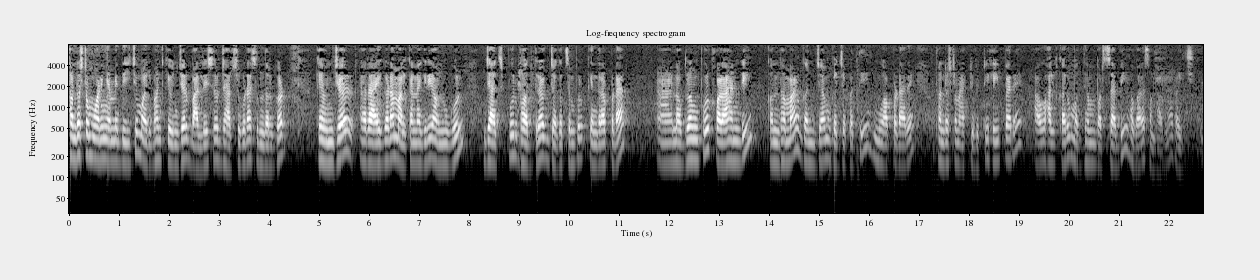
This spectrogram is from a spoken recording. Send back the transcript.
ଥଣ୍ଡରଷ୍ଟମ୍ ୱାର୍ଣ୍ଣିଂ ଆମେ ଦେଇଛୁ ମୟୂରଭଞ୍ଜ କେଉଁଝର ବାଲେଶ୍ୱର ଝାରସୁଗୁଡ଼ା ସୁନ୍ଦରଗଡ଼ କେଉଁଝର ରାୟଗଡ଼ା ମାଲକାନଗିରି ଅନୁଗୁଳ ଯାଜପୁର ଭଦ୍ରକ ଜଗତସିଂହପୁର କେନ୍ଦ୍ରାପଡ଼ା ନବରଙ୍ଗପୁର କଳାହାଣ୍ଡି कंधमाल गंजाम गजपति नुआपड़े थंडरस्टम आक्टिविटी हो पाए आउ हल्का मध्यम वर्षा भी हबार संभावना रही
